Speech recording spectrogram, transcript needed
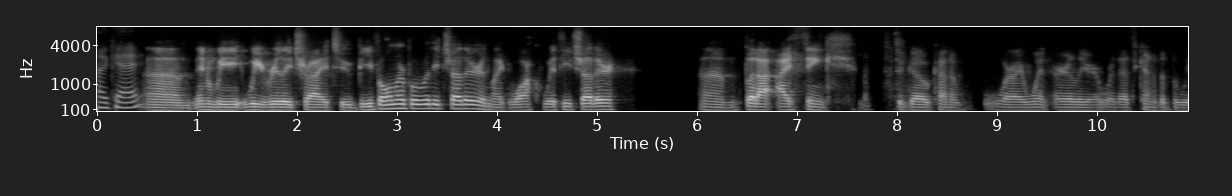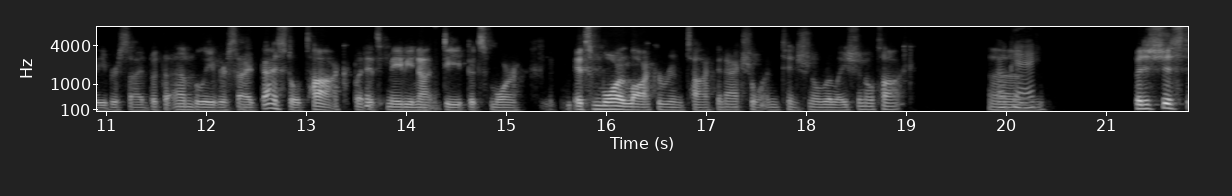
Okay. Um, and we we really try to be vulnerable with each other and like walk with each other. Um, but I, I think to go kind of where I went earlier, where that's kind of the believer side, but the unbeliever side, guys still talk, but it's maybe not deep. It's more, it's more locker room talk than actual intentional relational talk. Um, okay. But it's just,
